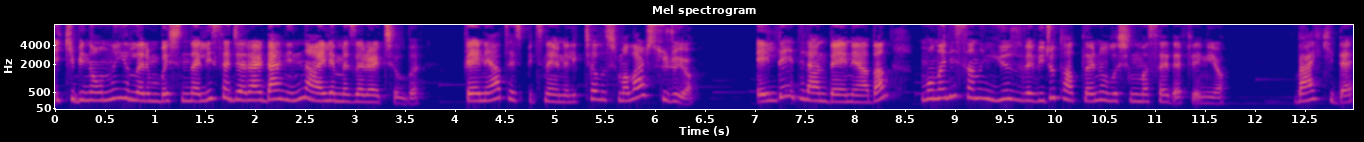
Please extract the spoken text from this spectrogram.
2010'lu yılların başında Lisa Gerardini'nin aile mezarı açıldı. DNA tespitine yönelik çalışmalar sürüyor. Elde edilen DNA'dan Mona Lisa'nın yüz ve vücut hatlarına ulaşılması hedefleniyor. Belki de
